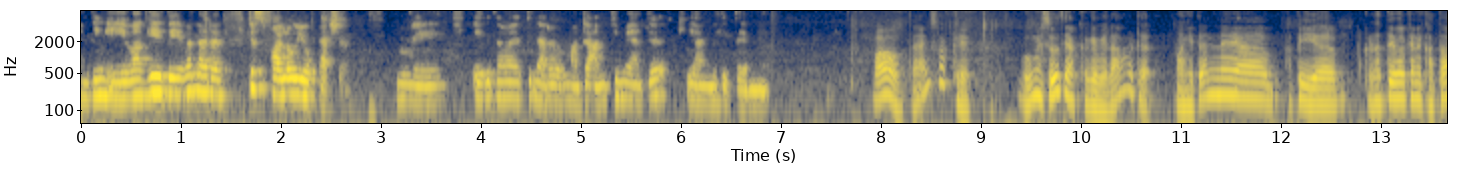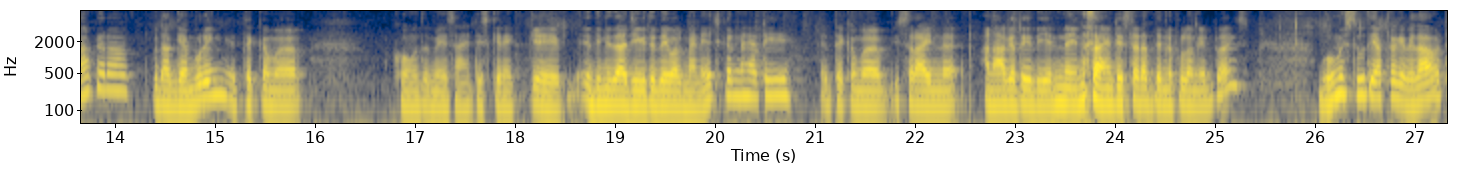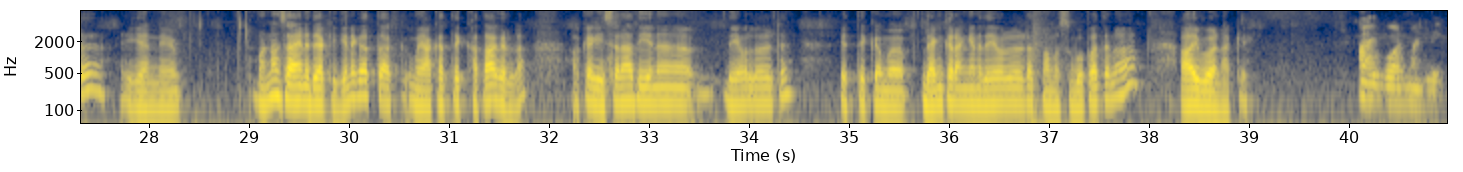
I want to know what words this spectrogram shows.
ඉතින් ඒ වගේ දේවල් අර just follow your passion. මේ ඒක තමයි ඉතින් අර මට අන්තිමයට කියන්න හිතෙන්නේ. ඔව තැන්ක්ස්ක්කේ බොහම සූති අක්කගේ වෙලාවට මං හිතන්නේ අ, අපි කඩත් ඒවල් කැන කතා කර ගොඩක් ගැඹුරින් එත් එක්කම කොමද මේ සයින්ටිස් කෙනෙක්ගේ එදිනිදා ජීවිත දේවල් මැනේජ් කරන හැටි එත් එකම ඉස්රයින්න අනාගතයේ දෙන්න එන්න සයින්ටිස්ලටත් දෙන්න පුළන් එඩවයිස් බොහම ස්තුති අක්කගේ වෙලාවට ඒගන්නේ මන්නන් සෑන දෙයක් ඉගෙන ගත්තක් මෙයකත් එක් කතා කරලා අක්කගේ ඉස්සරා තියෙන දේවල්වලට එත් එකම දැන්කරන් ගැන දේවල්ලටත් මම සුභපතනවා ආයිබුවනක්කේ අයිබෝන් මල්ලි.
